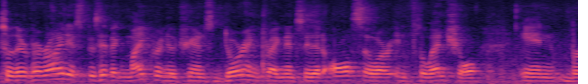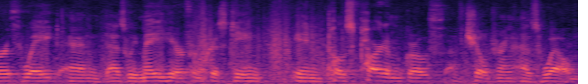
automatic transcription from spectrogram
So there are a variety of specific micronutrients during pregnancy that also are influential in birth weight and, as we may hear from Christine, in postpartum growth of children as well.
